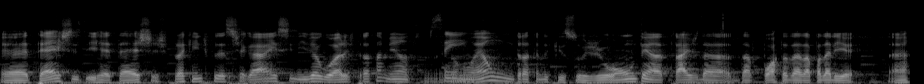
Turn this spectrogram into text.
é, testes e retestes, para que a gente pudesse chegar a esse nível agora de tratamento. Né? Então não é um tratamento que surgiu ontem atrás da, da porta da, da padaria. Né?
